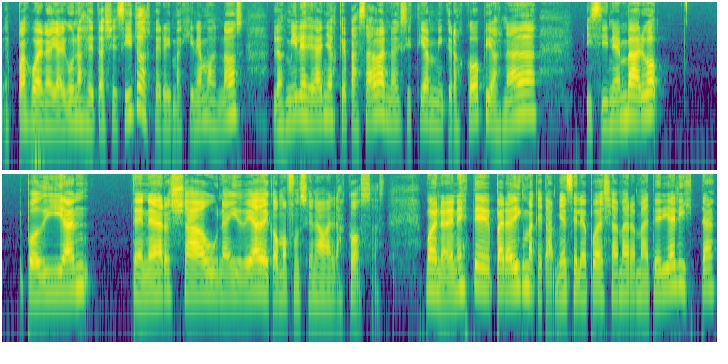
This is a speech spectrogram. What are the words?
Después, bueno, hay algunos detallecitos, pero imaginémonos los miles de años que pasaban, no existían microscopios, nada, y sin embargo podían tener ya una idea de cómo funcionaban las cosas. Bueno, en este paradigma que también se le puede llamar materialista,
